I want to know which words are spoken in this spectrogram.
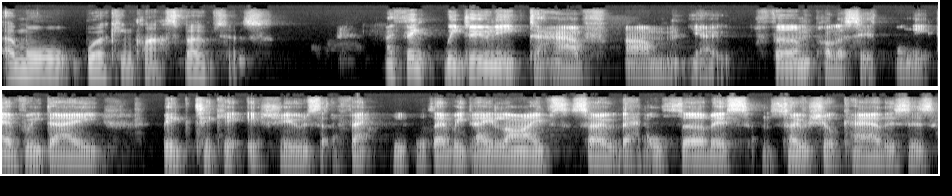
a more working class voters? I think we do need to have, um, you know, firm policies on the everyday big ticket issues that affect people's everyday lives. So the health service and social care, this is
